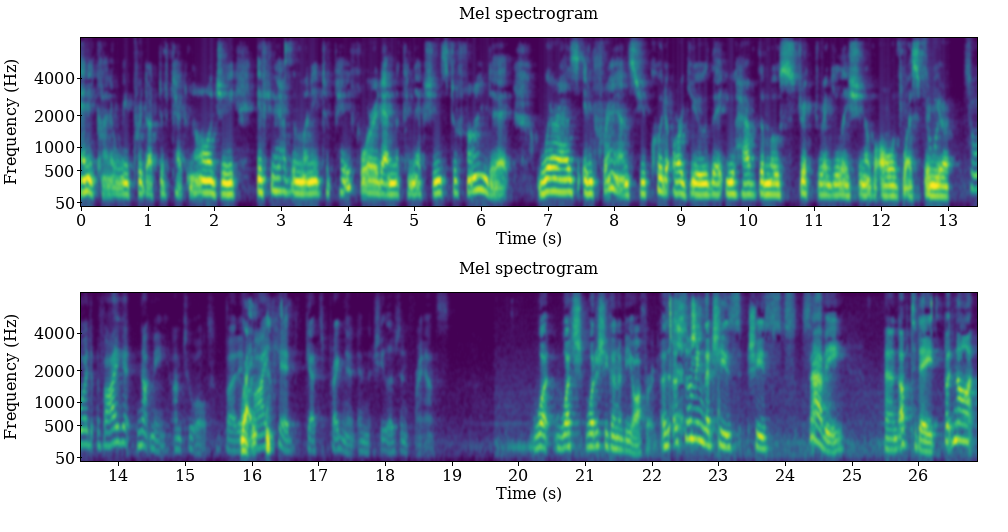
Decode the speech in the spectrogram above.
any kind of reproductive technology if you have the money to pay for it and the connections to find it. Whereas in France, you could argue that you have the most strict regulation of all of Western so Europe. So if I get not me, I'm too old, but if right. my kid gets pregnant and she lives in France, what what what is she going to be offered? Assuming that she's she's savvy and up to date, but not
